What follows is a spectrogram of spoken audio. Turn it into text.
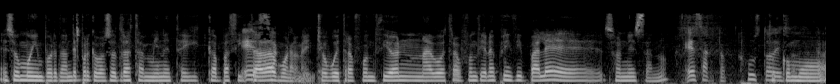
Eso es muy importante porque vosotras también estáis capacitadas. Bueno, de hecho, vuestra función, una de vuestras funciones principales son esas, ¿no? Exacto, justo de como,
